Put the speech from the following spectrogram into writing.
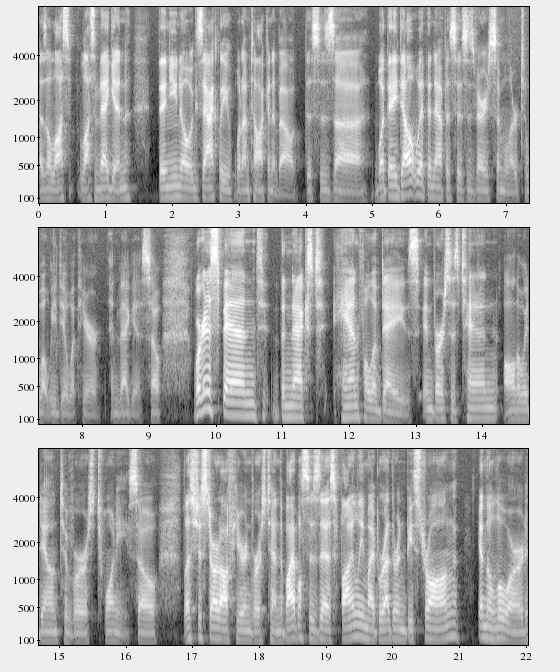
as a Las, Las Vegan, then you know exactly what I'm talking about. This is uh, what they dealt with in Ephesus is very similar to what we deal with here in Vegas. So we're going to spend the next handful of days in verses 10 all the way down to verse 20. So let's just start off here in verse 10. The Bible says this Finally, my brethren, be strong in the Lord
